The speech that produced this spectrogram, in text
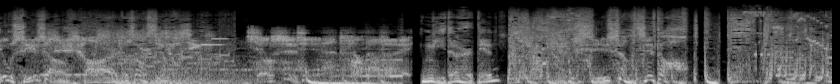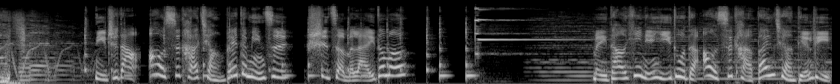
用时尚把耳朵叫醒，将世界放大在你的耳边。时尚之道，你知道奥斯卡奖杯的名字是怎么来的吗？每到一年一度的奥斯卡颁奖典礼，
